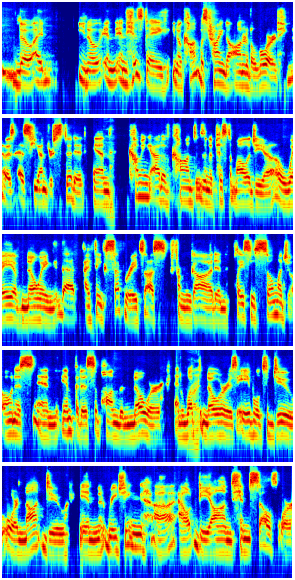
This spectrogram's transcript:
no I, you know, in, in his day, you know, Kant was trying to honor the Lord, you know, as, as he understood it. And coming out of Kant is an epistemology, a, a, way of knowing that I think separates us from God and places so much onus and impetus upon the knower and what right. the knower is able to do or not do in reaching uh, out beyond himself or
